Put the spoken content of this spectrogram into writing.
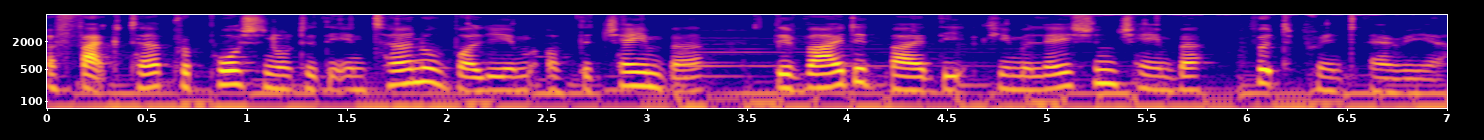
a factor proportional to the internal volume of the chamber divided by the accumulation chamber footprint area.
